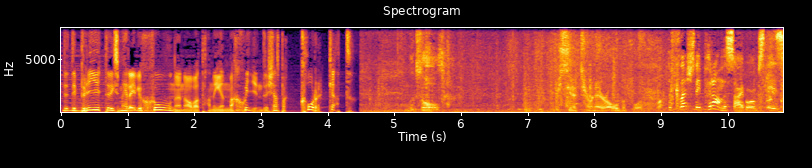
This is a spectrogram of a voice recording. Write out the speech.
Det, det bryter liksom hela illusionen av att han är en maskin. Det känns bara korkat. Looks old. Never seen a Terminator old before. The flesh they put on the cyborgs is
